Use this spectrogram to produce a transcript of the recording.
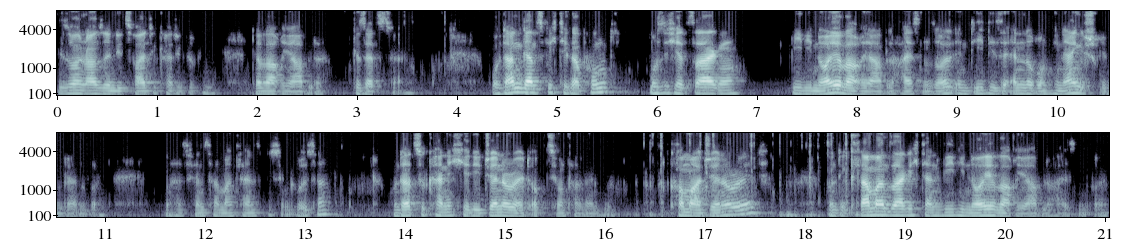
Die sollen also in die zweite Kategorie der Variable gesetzt werden. Und dann ganz wichtiger Punkt, muss ich jetzt sagen, wie die neue Variable heißen soll, in die diese Änderung hineingeschrieben werden soll. Ich mache das Fenster mal ein kleines bisschen größer. Und dazu kann ich hier die Generate-Option verwenden. Komma Generate und in Klammern sage ich dann, wie die neue Variable heißen soll,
